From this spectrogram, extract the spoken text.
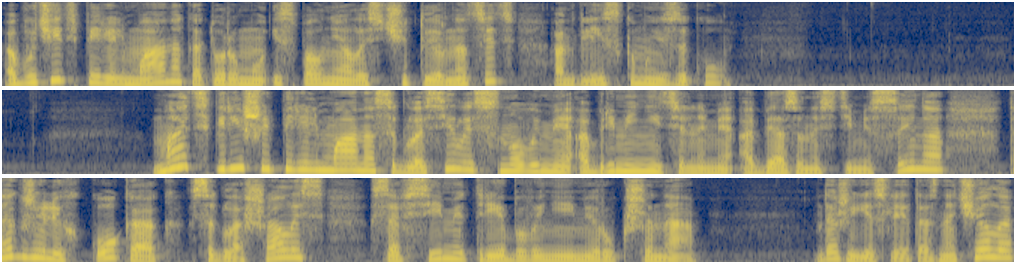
обучить Перельмана, которому исполнялось 14, английскому языку. Мать Гриши Перельмана согласилась с новыми обременительными обязанностями сына так же легко, как соглашалась со всеми требованиями Рукшина. Даже если это означало,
